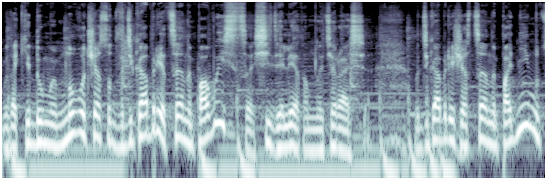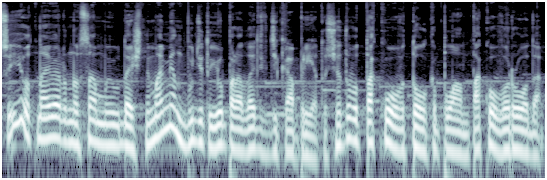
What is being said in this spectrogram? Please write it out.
Мы такие думаем, ну вот сейчас вот в декабре цены повысятся, сидя летом на террасе, в декабре сейчас цены поднимутся, и вот, наверное, в самый удачный момент будет ее продать в декабре. То есть это вот такого толка план, такого рода.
